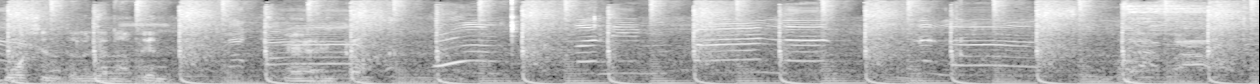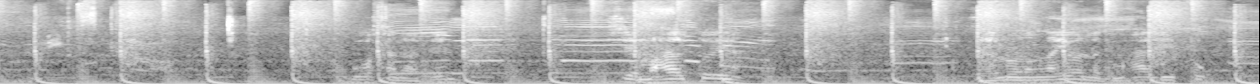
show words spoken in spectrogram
ubusin talaga natin. Kaya ikaw. Ubusan natin. Kasi mahal to eh. Lalo na ngayon, nagmahal dito.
